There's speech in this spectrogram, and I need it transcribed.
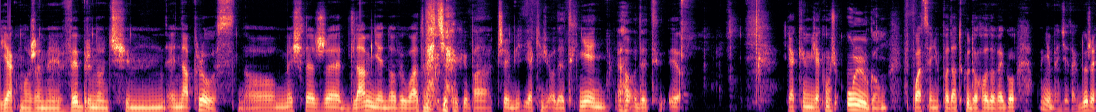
jak możemy wybrnąć mm, na plus. No, myślę, że dla mnie Nowy Ład będzie chyba czymś, jakimś odetchnieniem, odet, jakim, jakąś ulgą w płaceniu podatku dochodowego, bo nie będzie tak duży.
